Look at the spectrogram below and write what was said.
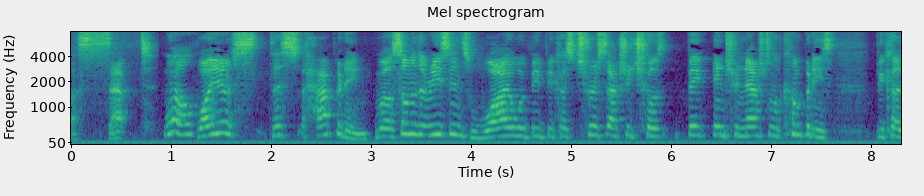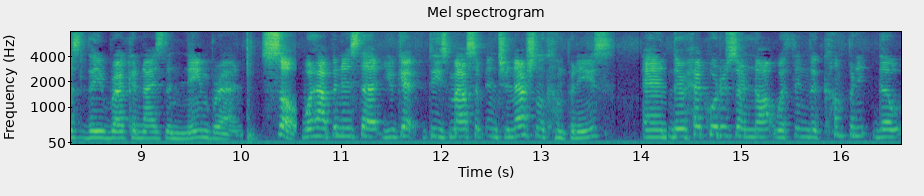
accept. Well, why is this happening? Well, some of the reasons why would be because tourists actually chose big international companies because they recognize the name brand. So, what happened is that you get these massive international companies and their headquarters are not within the company the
